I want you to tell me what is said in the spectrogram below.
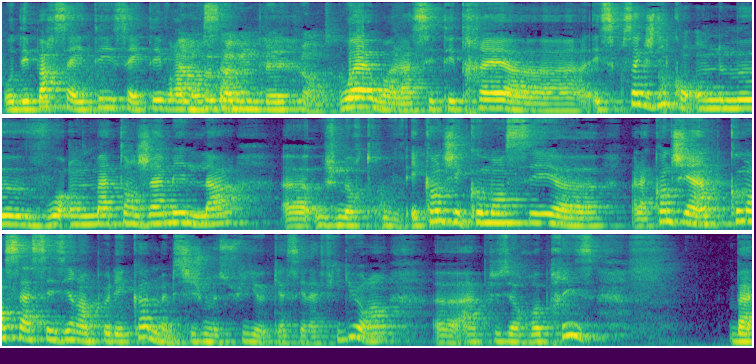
Au départ, ça a été, ça a été vraiment un peu comme une belle plante. Ouais, voilà, c'était très. Euh, et c'est pour ça que je dis qu'on ne me voit, on ne m'attend jamais là où je me retrouve. Et quand j'ai commencé, voilà, quand j'ai commencé à saisir un peu les codes, même si je me suis cassé la figure hein, à plusieurs reprises, bah,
